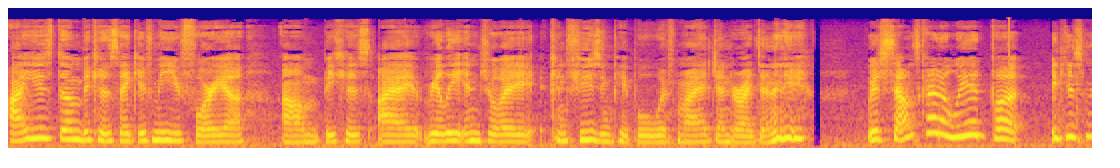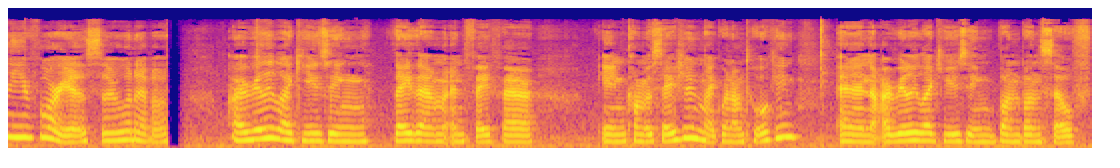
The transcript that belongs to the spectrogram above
I use them because they give me euphoria. Um, because I really enjoy confusing people with my gender identity, which sounds kind of weird, but it gives me euphoria, so whatever. I really like using they, them, and they, fair in conversation, like when I'm talking, and I really like using bun bun self,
